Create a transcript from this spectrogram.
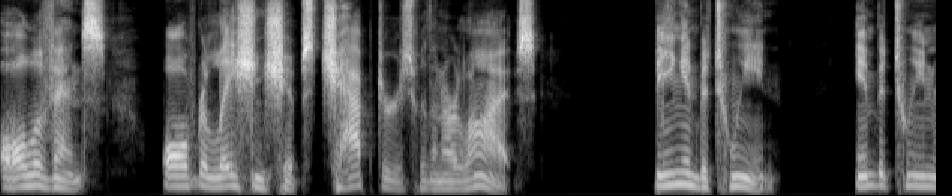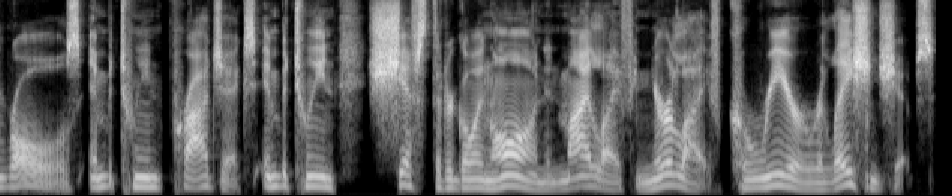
all events all relationships, chapters within our lives. Being in between, in between roles, in between projects, in between shifts that are going on in my life, in your life, career, relationships.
